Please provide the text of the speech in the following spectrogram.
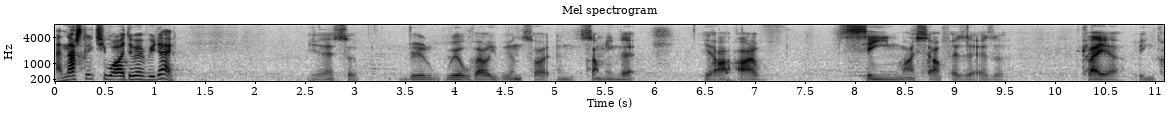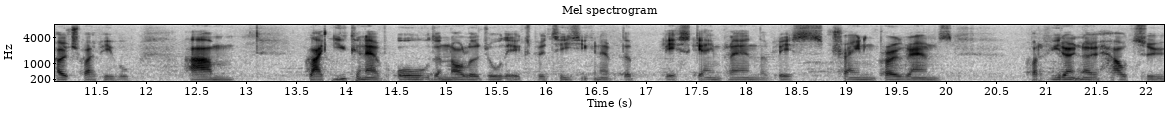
and that's literally what I do every day. Yeah, that's a real, real valuable insight and something that, yeah, I, I've seen myself as a as a player being coached by people. Um, like you can have all the knowledge, all the expertise, you can have the best game plan, the best training programs, but if you don't know how to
